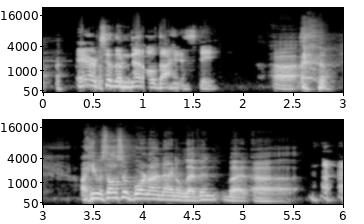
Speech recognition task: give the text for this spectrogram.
heir to the Metal Dynasty. Uh, he was also born on 9-11 but uh, uh,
